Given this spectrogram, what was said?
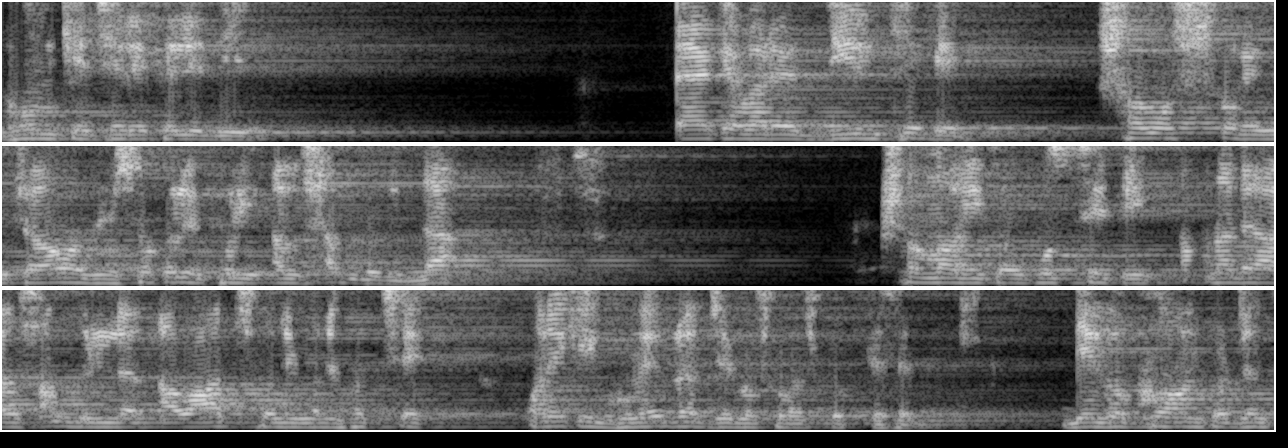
ঘুমকে ঝেড়ে ফেলে দিয়ে একেবারে দিল থেকে সমস্বরে উঁচু আওয়াজে সকলে পড়ি, আলহামদুলিল্লাহ। সম্মানিত উপস্থিতি, আপনাদের আলহামদুলিল্লাহ আওয়াজ শুনে মনে হচ্ছে অনেকেই ঘুমের রাজ্যে বসবাস করতেছেন। দীর্ঘক্ষণ পর্যন্ত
